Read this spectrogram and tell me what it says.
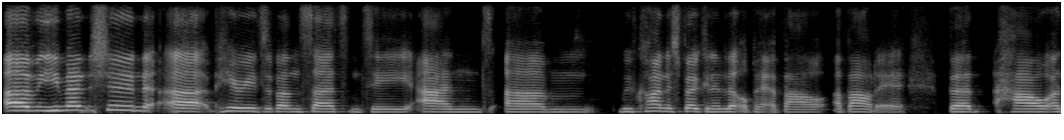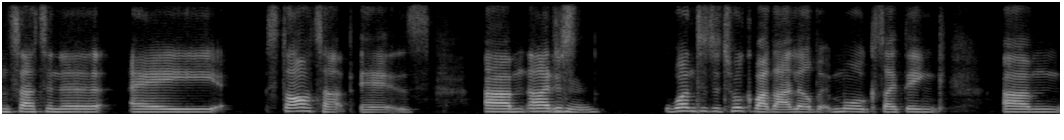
um, you mentioned uh, periods of uncertainty, and um, we've kind of spoken a little bit about about it, but how uncertain a, a startup is. Um, and I just mm-hmm. wanted to talk about that a little bit more because I think um,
